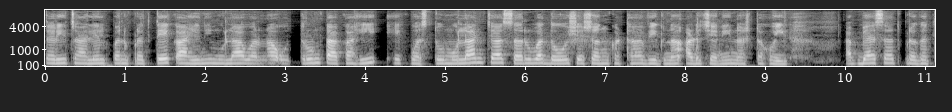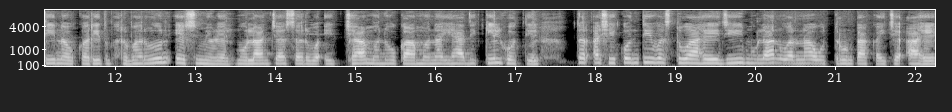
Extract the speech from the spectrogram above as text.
तरी चालेल पण प्रत्येक आईने मुलावरनं उतरून टाका ही एक वस्तू. मुलांच्या सर्व दोष संकट विघ्न अडचणी नष्ट होईल. अभ्यासात प्रगती नोकरीत भरभरून यश मिळेल. मुलांच्या सर्व इच्छा मनोकामना ह्या देखील होतील. तर अशी कोणती वस्तू आहे जी मुलांवरनं उतरून टाकायची आहे?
